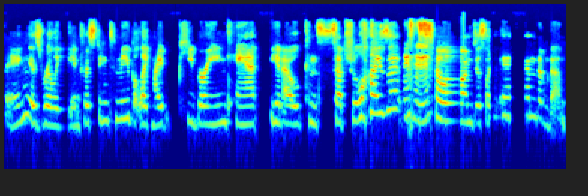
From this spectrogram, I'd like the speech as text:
thing is really interesting to me. But like my pea brain can't, you know, conceptualize it. Mhm. So I'm just like, eh, and I'm done.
